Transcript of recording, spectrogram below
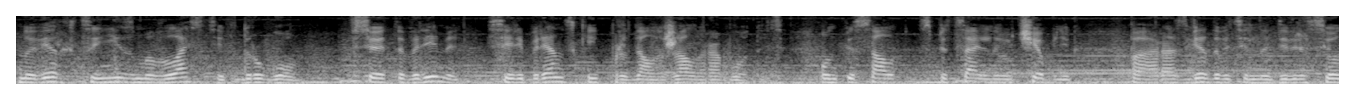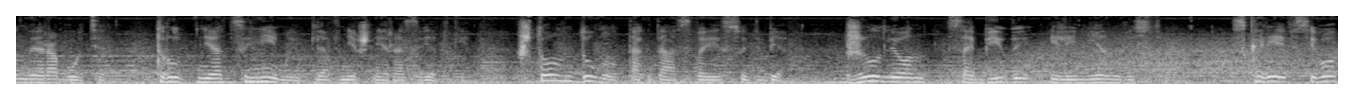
Но верх цинизма власти в другом. Все это время Серебрянский продолжал работать. Он писал специальный учебник по разведывательно-диверсионной работе. Труд неоценимый для внешней разведки. Что он думал тогда о своей судьбе? Жил ли он с обидой или ненавистью? Скорее всего,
